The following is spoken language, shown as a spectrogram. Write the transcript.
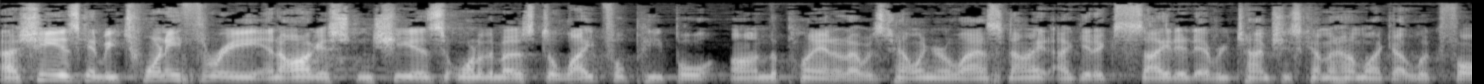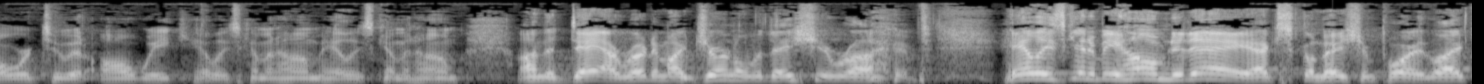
Uh, she is going to be 23 in August, and she is one of the most delightful people on the planet. I was telling her last night, I get excited every time she's coming home, like I look forward to it all week. Haley's coming home, Haley's coming home. On the day, I wrote in my journal the day she arrived, Haley's going to be home today, exclamation point. Like,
